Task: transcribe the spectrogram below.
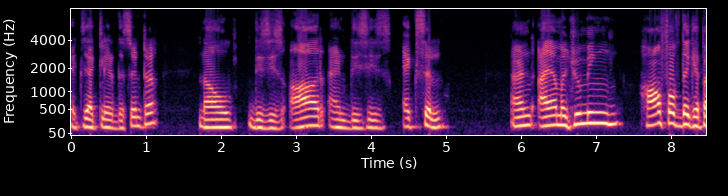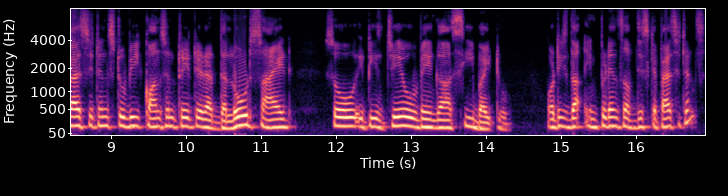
exactly at the center. Now this is r and this is xl and i am assuming half of the capacitance to be concentrated at the load side. So it is j omega c by 2 what is the impedance of this capacitance?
